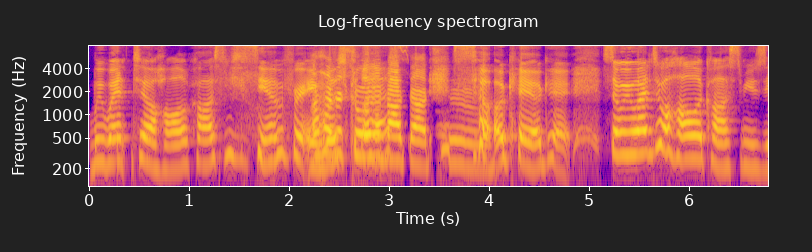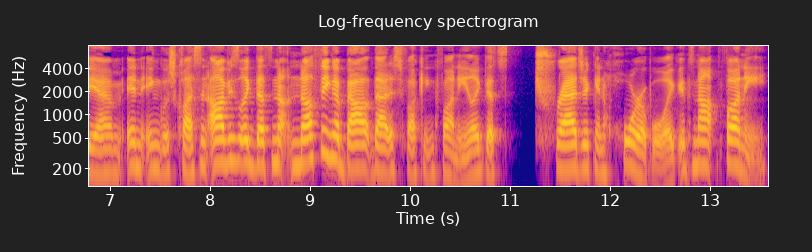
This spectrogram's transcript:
We went to a Holocaust museum for English class. I heard a story about that So okay, okay. So we went to a Holocaust museum in English class, and obviously, like that's not nothing about that is fucking funny. Like that's tragic and horrible. Like it's not funny.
